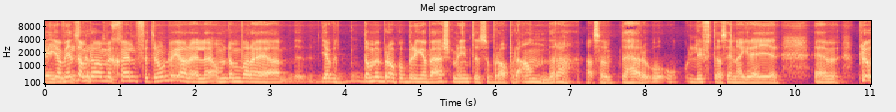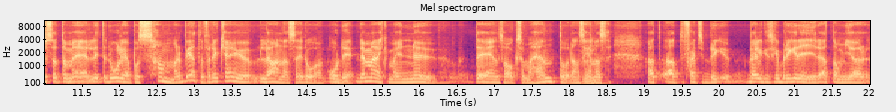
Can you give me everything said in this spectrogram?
jag vet inte om det har med självförtroende att göra eller om de bara är... jävligt- De är bra på att brygga bärs men inte så bra på det andra. Alltså det här att lyfta sina grejer. Eh, Plus att de är lite dåliga på samarbete för det kan ju löna sig då. Och det, det märker man ju nu. Det är en sak som har hänt då den senaste. Att, att faktiskt bryg, belgiska bryggerier, att de gör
